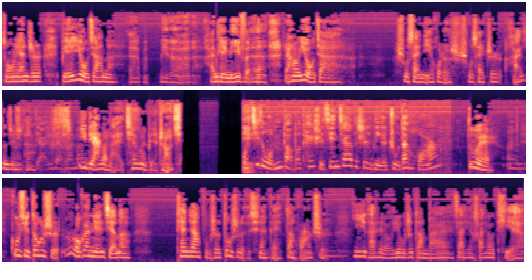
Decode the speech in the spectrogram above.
总而言之，别又加呢呃那个含铁米粉，然后又加。”蔬菜泥或者蔬菜汁，孩子就是他一点一点的来，千万别着急。我记得我们宝宝开始先加的是那个煮蛋黄。对，嗯，过去都是若干年前呢，添加辅食都是先给蛋黄吃。一，它是有优质蛋白，再一含有铁，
